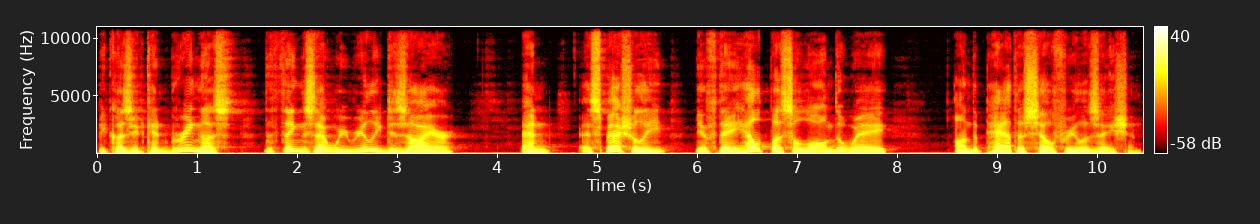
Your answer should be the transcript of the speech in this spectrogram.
because it can bring us the things that we really desire, and especially if they help us along the way on the path of self realization.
